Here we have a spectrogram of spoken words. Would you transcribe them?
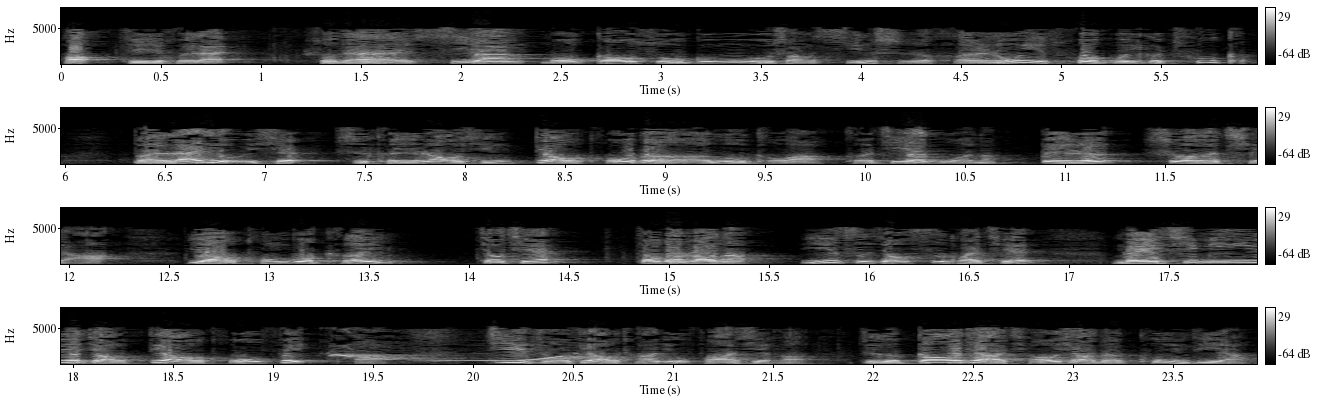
好，继续回来说，在西安某高速公路上行驶，很容易错过一个出口。本来有一些是可以绕行掉头的路口啊，可结果呢，被人设了卡，要通过可以交钱，交多少呢？一次交四块钱。美其名曰叫掉头费啊！记者调查就发现哈，这个高架桥下的空地啊，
